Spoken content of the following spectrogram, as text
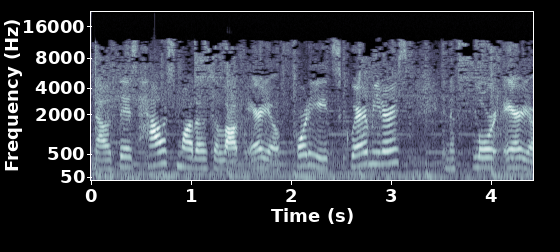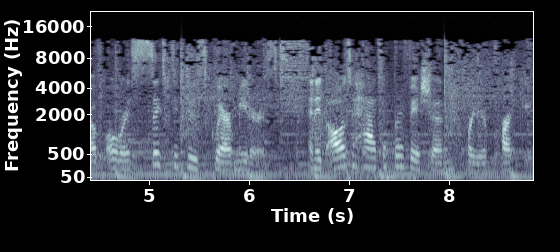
Now this house model has a lot area of 48 square meters and a floor area of over 62 square meters. And it also has a provision for your parking.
